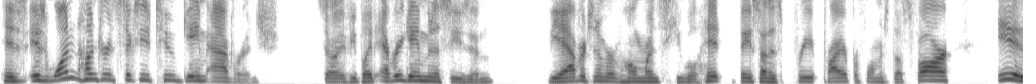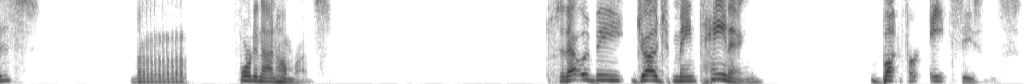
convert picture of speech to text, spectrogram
His his 162 game average. So if he played every game in a season, the average number of home runs he will hit based on his pre- prior performance thus far is 49 home runs. So that would be Judge maintaining, but for eight seasons.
